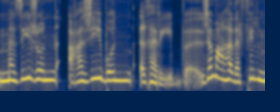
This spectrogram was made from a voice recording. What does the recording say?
مزيج عجيب غريب. جمع هذا الفيلم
